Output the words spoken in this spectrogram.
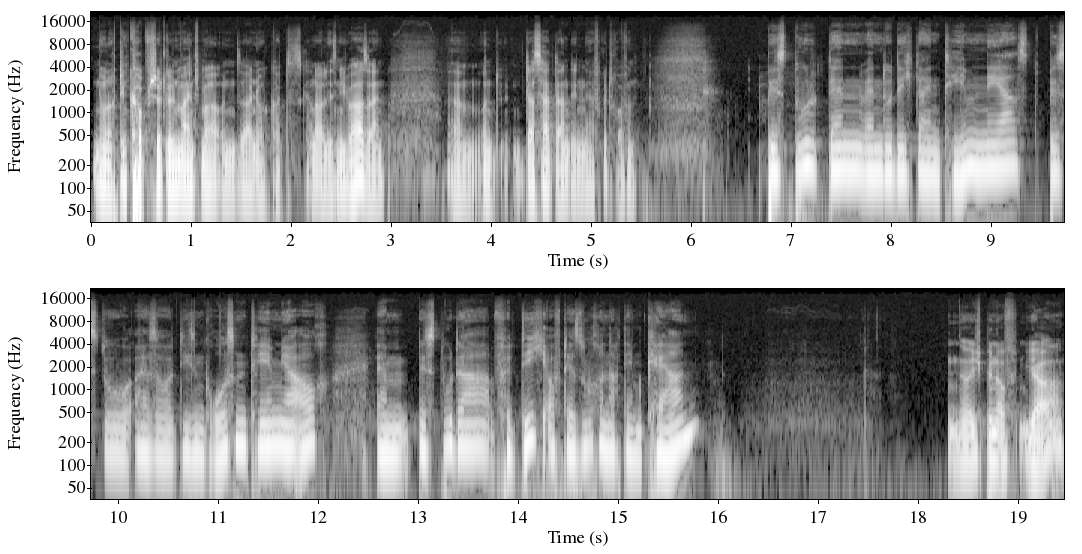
nur noch den Kopf schütteln manchmal und sagen, oh Gott, das kann alles nicht wahr sein. Ähm, und das hat dann den Nerv getroffen. Bist du denn, wenn du dich deinen Themen näherst, bist du also diesen großen Themen ja auch, ähm, bist du da für dich auf der Suche nach dem Kern? Na, ich bin auf, ja,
